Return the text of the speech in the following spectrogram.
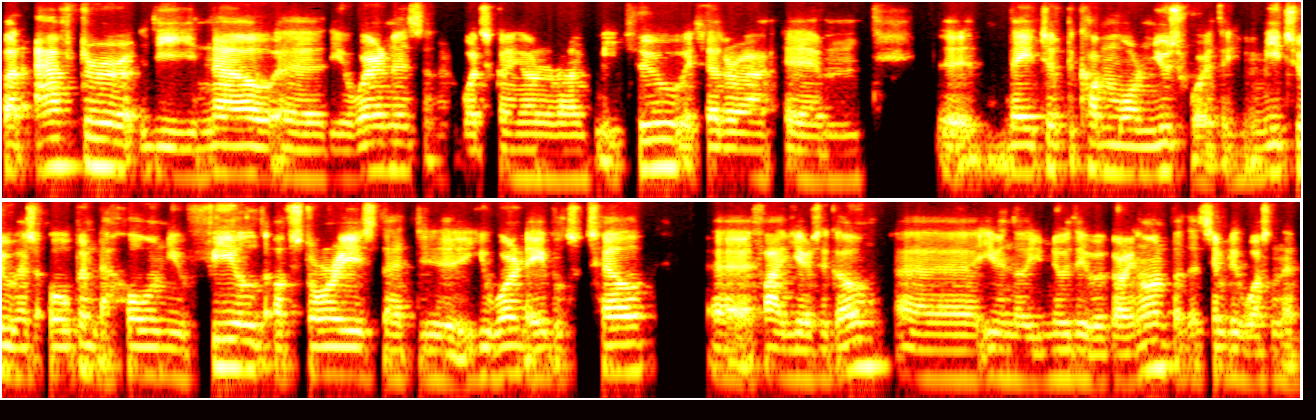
But after the now uh, the awareness and what's going on around me too etc um, uh, they just become more newsworthy. Me too has opened a whole new field of stories that uh, you weren't able to tell uh, five years ago, uh, even though you knew they were going on, but that simply wasn't a,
